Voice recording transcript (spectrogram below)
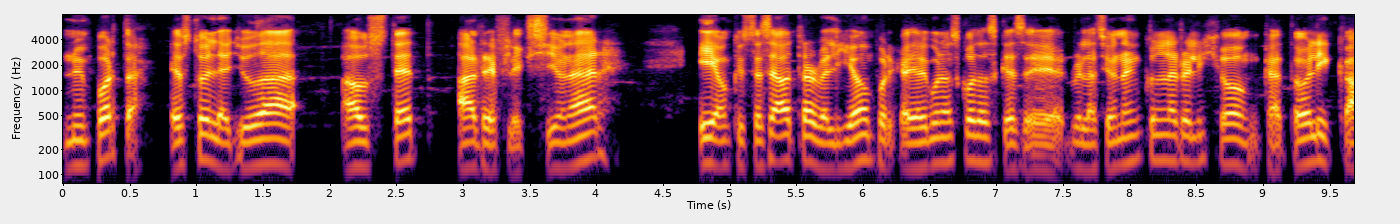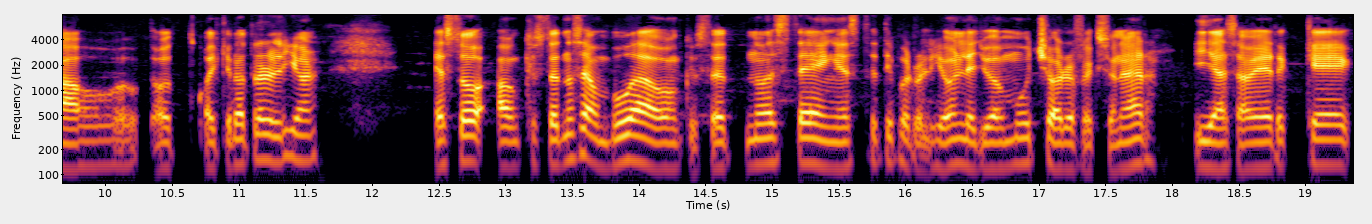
no importa. Esto le ayuda a usted a reflexionar y aunque usted sea otra religión, porque hay algunas cosas que se relacionan con la religión católica o cualquier otra religión, esto, aunque usted no sea un Buda o aunque usted no esté en este tipo de religión, le ayuda mucho a reflexionar y a saber qué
